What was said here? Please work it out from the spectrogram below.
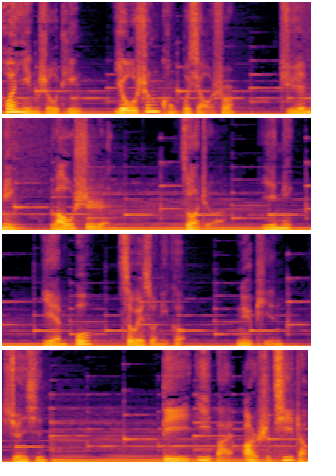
欢迎收听有声恐怖小说《绝命捞尸人》，作者一命，演播刺猬索尼克，女频玄心。第一百二十七章，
